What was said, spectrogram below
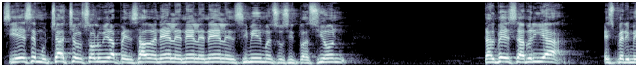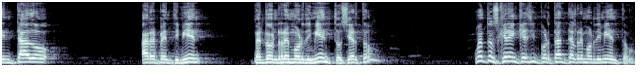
Si ese muchacho solo hubiera pensado en él, en él, en él, en sí mismo, en su situación, tal vez habría experimentado arrepentimiento, perdón, remordimiento, ¿cierto? ¿Cuántos creen que es importante el remordimiento?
